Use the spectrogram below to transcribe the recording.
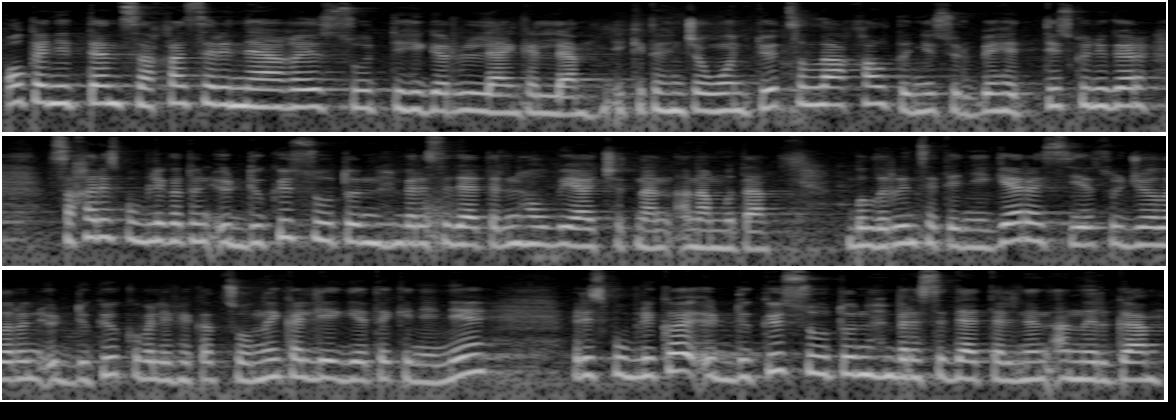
Ол кәнеттен Саха сәрінәғі суыт тегігерлілән кәлі. 2014 сыллаққа алтыны сүрбе хеттес күнігер Саха Республикатын Россия Судьяларын үрдүкү квалификационный коллегията кенене республика үрдүкү суутун председателинен анырга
